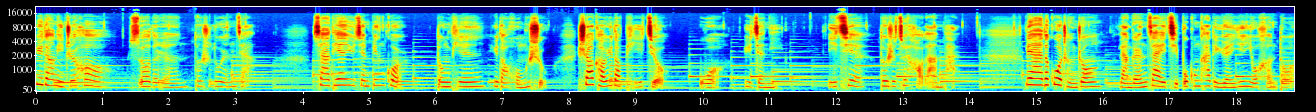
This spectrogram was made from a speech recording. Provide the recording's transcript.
遇到你之后，所有的人都是路人甲。夏天遇见冰棍儿，冬天遇到红薯，烧烤遇到啤酒，我遇见你，一切都是最好的安排。恋爱的过程中，两个人在一起不公开的原因有很多，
